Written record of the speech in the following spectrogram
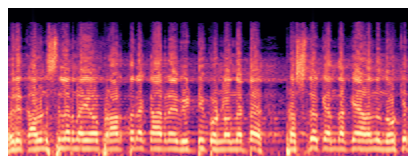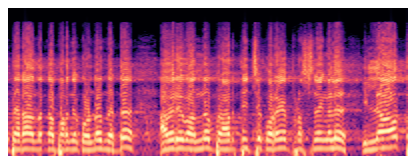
ഒരു കൗൺസിലറിനെയോ പ്രാർത്ഥനക്കാരനെ വീട്ടിൽ കൊണ്ടുവന്നിട്ട് പ്രശ്നമൊക്കെ എന്തൊക്കെയാണെന്ന് നോക്കി തരാമെന്നൊക്കെ പറഞ്ഞ് കൊണ്ടുവന്നിട്ട് അവർ വന്ന് പ്രാർത്ഥിച്ച് കുറെ പ്രശ്നങ്ങൾ ഇല്ലാത്ത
